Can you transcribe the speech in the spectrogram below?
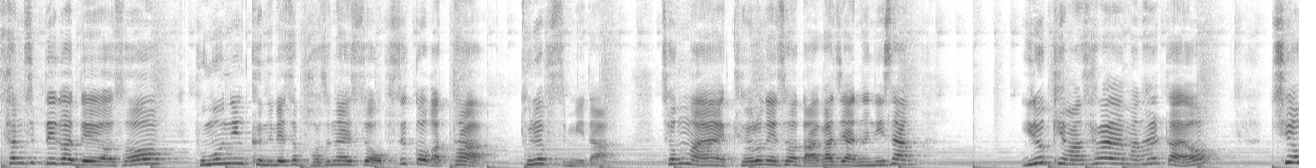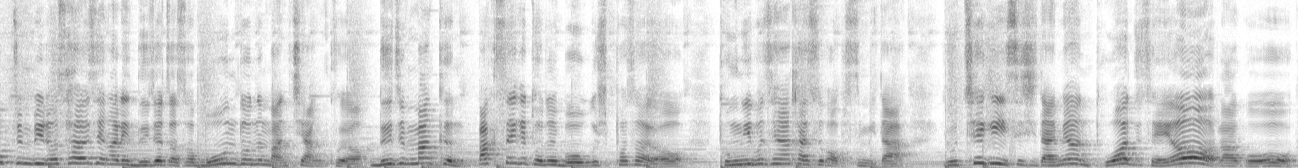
30대가 되어서 부모님 그늘에서 벗어날 수 없을 것 같아 두렵습니다. 정말 결혼해서 나가지 않는 이상 이렇게만 살아야만 할까요? 취업 준비로 사회생활이 늦어져서 모은 돈은 많지 않고요. 늦은 만큼 빡세게 돈을 모으고 싶어서요. 독립은 생각할 수가 없습니다. 요 책이 있으시다면 도와주세요. 라고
